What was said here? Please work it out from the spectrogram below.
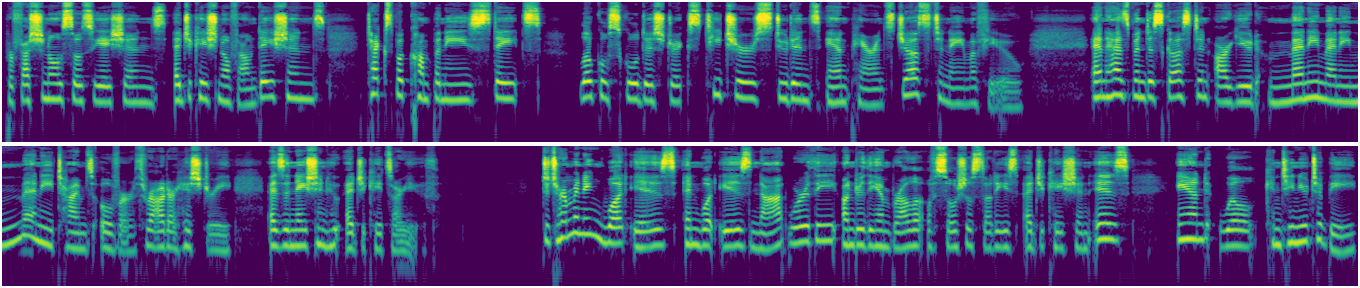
professional associations, educational foundations, textbook companies, states, local school districts, teachers, students, and parents, just to name a few, and has been discussed and argued many, many, many times over throughout our history as a nation who educates our youth. Determining what is and what is not worthy under the umbrella of social studies education is and will continue to be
